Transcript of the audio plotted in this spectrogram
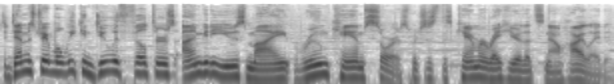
To demonstrate what we can do with filters, I'm going to use my room cam source, which is this camera right here that's now highlighted.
